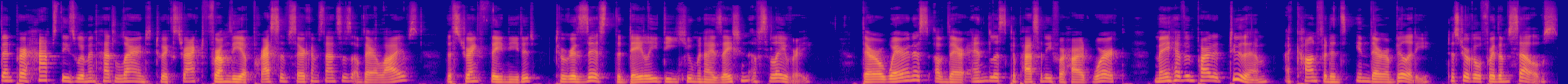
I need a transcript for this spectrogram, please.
then perhaps these women had learned to extract from the oppressive circumstances of their lives the strength they needed to resist the daily dehumanization of slavery. Their awareness of their endless capacity for hard work may have imparted to them a confidence in their ability to struggle for themselves,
